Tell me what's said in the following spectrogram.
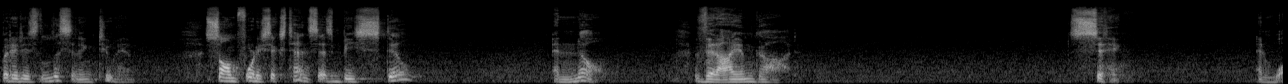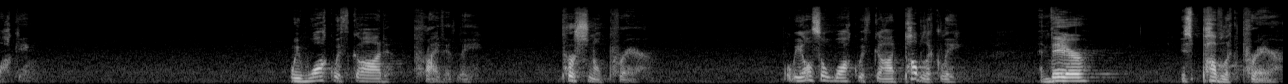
but it is listening to Him. Psalm 46:10 says, "Be still and know that I am God, sitting and walking. We walk with God privately, personal prayer, but we also walk with God publicly, and there is public prayer.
